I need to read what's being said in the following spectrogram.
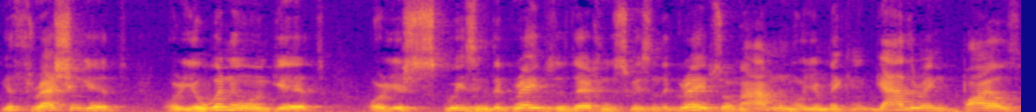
You're threshing it, or you're winnowing it, or you're squeezing the grapes. The is squeezing the grapes, or ma'amrin, or you're making gathering piles.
